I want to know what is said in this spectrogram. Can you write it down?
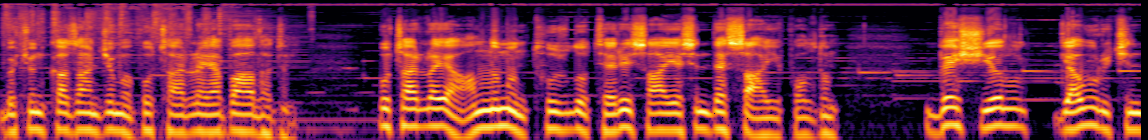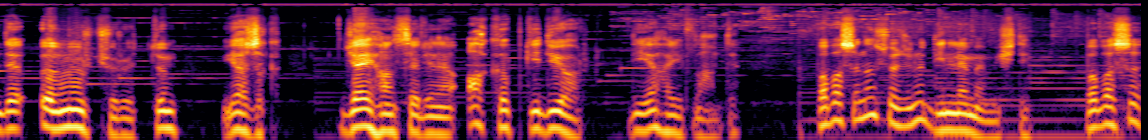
Bütün kazancımı bu tarlaya bağladım. Bu tarlaya alnımın tuzlu teri sayesinde sahip oldum. Beş yıl gavur içinde ömür çürüttüm. Yazık. Ceyhan seline akıp gidiyor diye hayıflandı. Babasının sözünü dinlememişti. Babası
